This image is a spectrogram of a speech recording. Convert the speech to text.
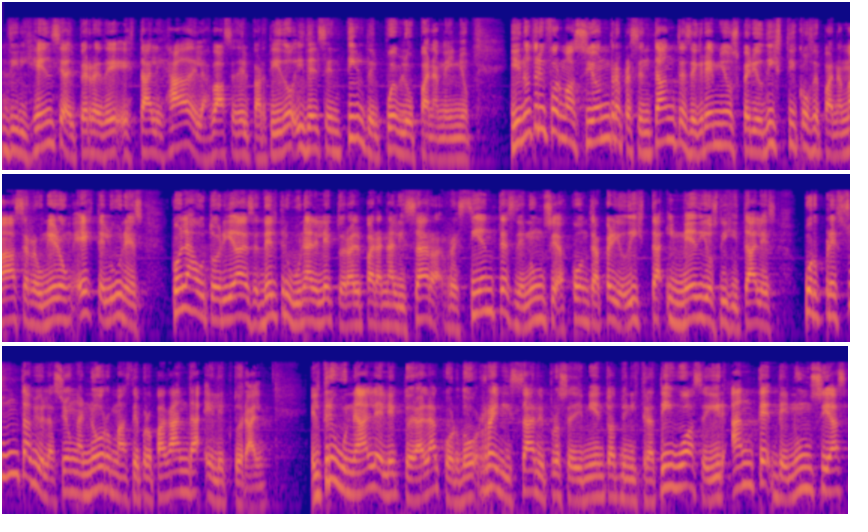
dirigencia del PRD está alejada de las bases del partido y del sentir del pueblo panameño. Y en otra información, representantes de gremios periodísticos de Panamá se reunieron este lunes con las autoridades del Tribunal Electoral para analizar recientes denuncias contra periodistas y medios digitales por presunta violación a normas de propaganda electoral. El Tribunal Electoral acordó revisar el procedimiento administrativo a seguir ante denuncias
